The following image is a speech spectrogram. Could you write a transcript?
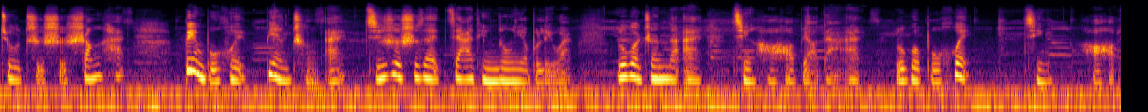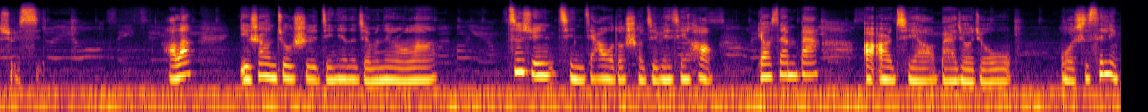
就只是伤害，并不会变成爱，即使是在家庭中也不例外。如果真的爱，请好好表达爱；如果不会，请好好学习。好了，以上就是今天的节目内容啦。咨询请加我的手机微信号：幺三八二二七幺八九九五，我是 c e l i n e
